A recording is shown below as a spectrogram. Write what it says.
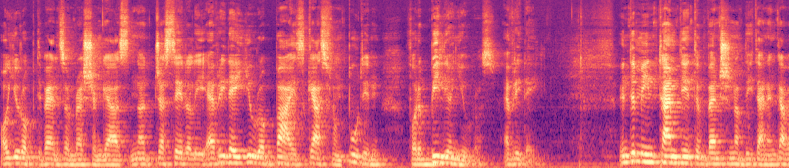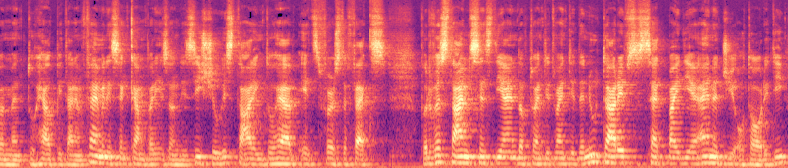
or Europe depends on Russian gas, not just Italy. Every day, Europe buys gas from Putin for a billion euros every day. In the meantime, the intervention of the Italian government to help Italian families and companies on this issue is starting to have its first effects. For the first time since the end of 2020, the new tariffs set by the Energy Authority,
